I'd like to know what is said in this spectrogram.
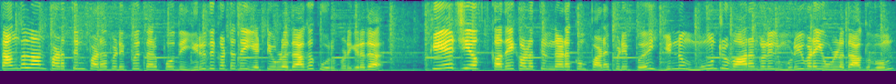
தங்கலான் படத்தின் படப்பிடிப்பு தற்போது இறுதிக்கட்டத்தை எட்டியுள்ளதாக கூறப்படுகிறது. கேஜிஎஃப் கதைக்களத்தில் நடக்கும் படப்பிடிப்பு இன்னும் மூன்று வாரங்களில் முடிவடைய உள்ளதாகவும்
